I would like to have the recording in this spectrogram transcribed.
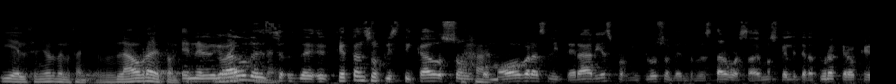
y El Señor de los Anillos, la obra de Tolkien. En el No grado de, qué tan sofisticados son Ajá. como obras literarias, porque incluso dentro de Star Wars sabemos que es literatura, creo que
